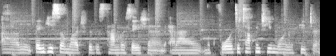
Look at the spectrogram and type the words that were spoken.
Um, thank you so much for this conversation, and I look forward to talking to you more in the future.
